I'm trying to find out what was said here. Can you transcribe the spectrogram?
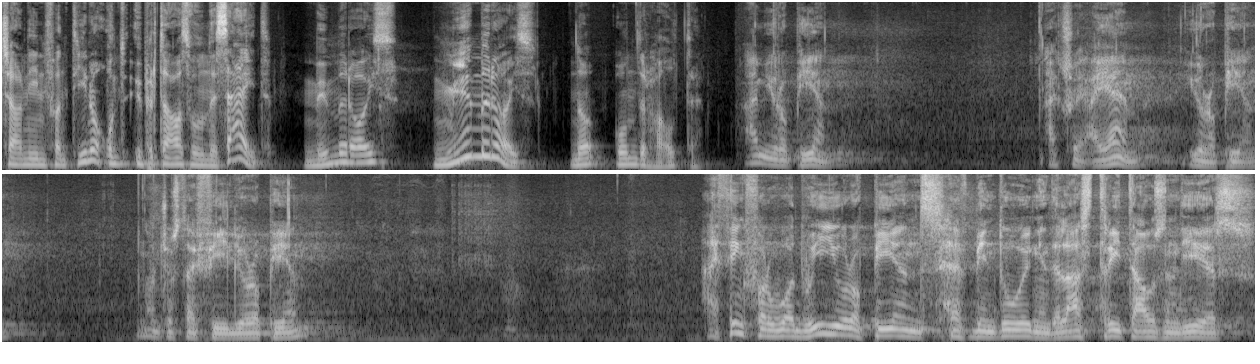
Gianni Infantino und über das, was er sagt, müssen wir uns, müssen wir uns noch unterhalten. I'm European. Actually, I am European. Not just I feel European. I think for what we Europeans have been doing in the last 3,000 years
